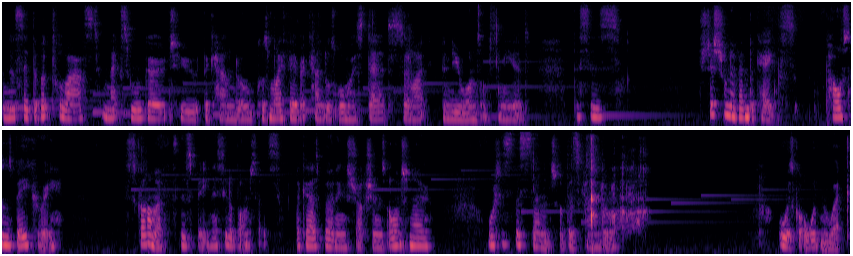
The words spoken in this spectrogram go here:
I'm going to save the book for last. Next we'll go to the candle, because my favourite candle's almost dead, so like a new one's obviously needed. This is traditional November cakes, Paulson's Bakery, Skarmouth, let's what the bottom says. Okay, that's burning instructions. I want to know, what is the scent of this candle? Oh, it's got a wooden wick.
